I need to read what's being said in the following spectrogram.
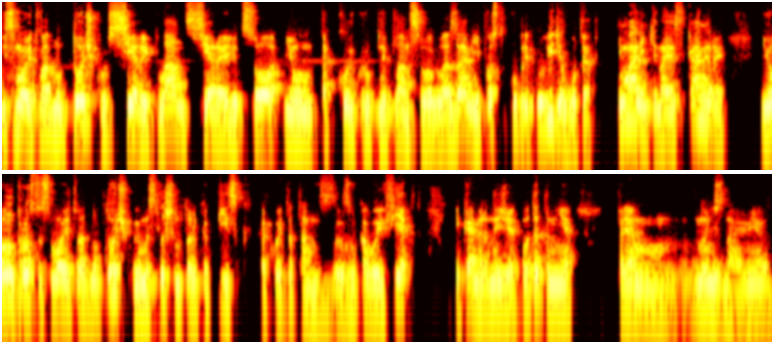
и смотрит в одну точку, серый план, серое лицо, и он такой крупный план с его глазами, и просто Кубрик увидел вот это. И маленький наезд камеры, и он просто смотрит в одну точку, и мы слышим только писк, какой-то там звуковой эффект, и камера наезжает. Вот это мне прям, ну, не знаю, мне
